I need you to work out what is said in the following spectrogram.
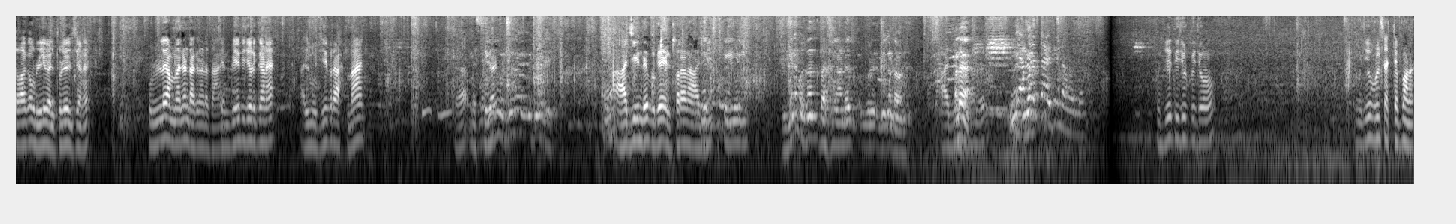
മുസ്തഫാക്ക ഉള്ളി വെളുത്തുള്ളി വലിച്ചാണ് ഫുള്ള് നമ്മൾ തന്നെ ഉണ്ടാക്കുന്നുണ്ട് സാധനം. ചെമ്പിനെ തിരിച്ചു കൊടുക്കുകയാണ്. അൽ മുജീബ് റഹ്മാൻ. മെസ്സികൾ. ആജി ഉണ്ട്. പുതിയ ഹെൽപ്പറാണ് ആജി. മുജിയെ തിരിച്ചു പിടിപ്പിച്ചോളൂ. മുജീബ് ഫുൾ സെറ്റപ്പാണ്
